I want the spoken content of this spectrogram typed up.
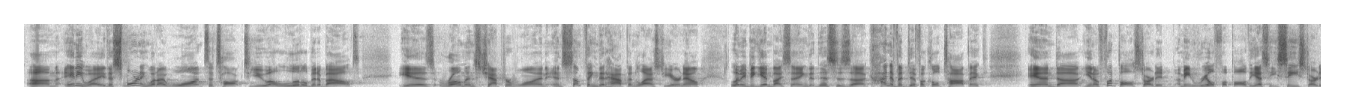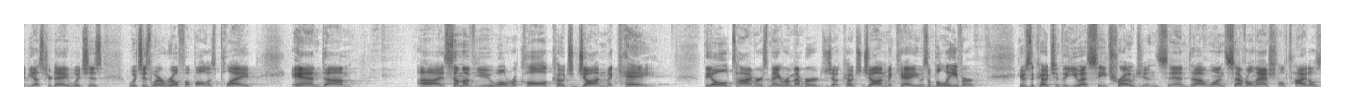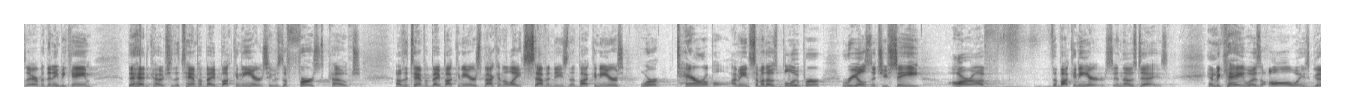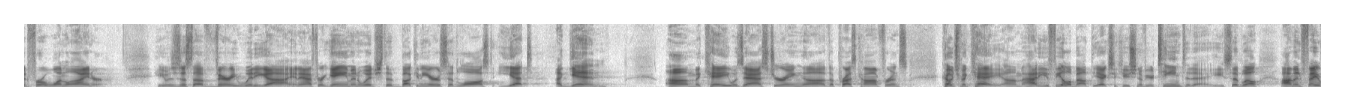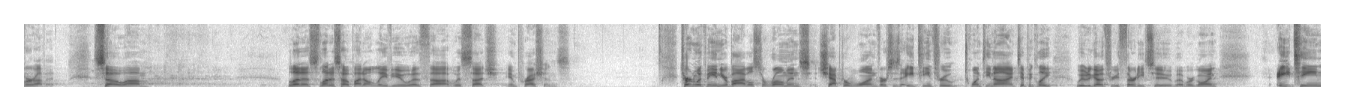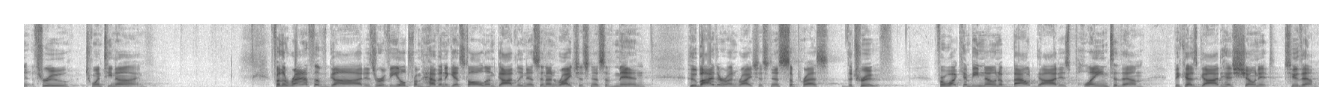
Um, anyway, this morning, what I want to talk to you a little bit about is Romans chapter 1 and something that happened last year. Now, let me begin by saying that this is a, kind of a difficult topic. And, uh, you know, football started, I mean, real football, the SEC started yesterday, which is, which is where real football is played. And um, uh, some of you will recall Coach John McKay. The old timers may remember jo- Coach John McKay. He was a believer. He was the coach of the USC Trojans and uh, won several national titles there. But then he became the head coach of the Tampa Bay Buccaneers. He was the first coach of the Tampa Bay Buccaneers back in the late 70s. And the Buccaneers were terrible. I mean, some of those blooper reels that you see are of the Buccaneers in those days. And McKay was always good for a one liner. He was just a very witty guy. And after a game in which the Buccaneers had lost yet again, um, McKay was asked during uh, the press conference, Coach McKay, um, how do you feel about the execution of your team today? He said, Well, I'm in favor of it. So um, let, us, let us hope I don't leave you with, uh, with such impressions. Turn with me in your Bibles to Romans chapter 1, verses 18 through 29. Typically, we would go through 32, but we're going 18 through 29. For the wrath of God is revealed from heaven against all ungodliness and unrighteousness of men, who by their unrighteousness suppress the truth. For what can be known about God is plain to them, because God has shown it to them.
